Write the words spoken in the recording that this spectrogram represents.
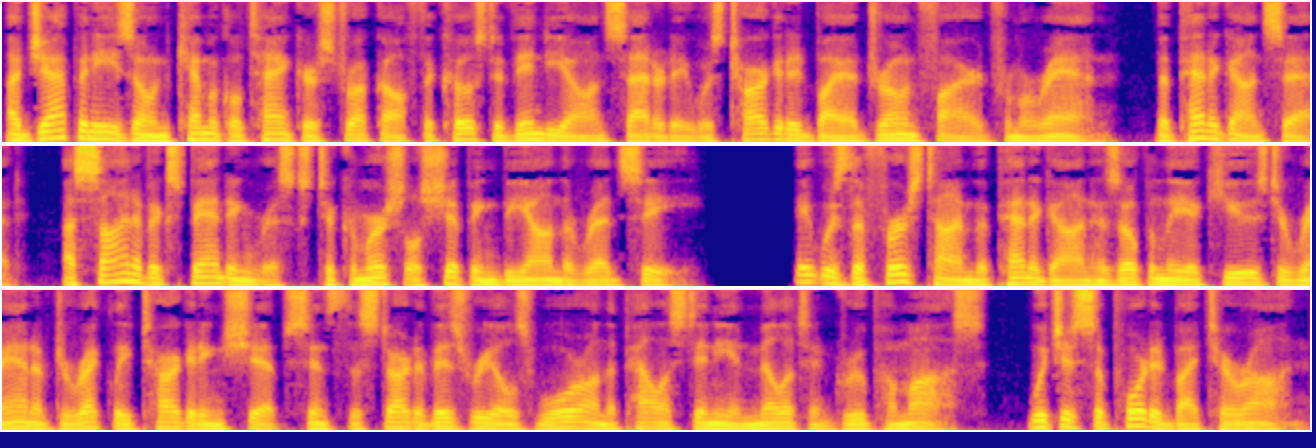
A Japanese owned chemical tanker struck off the coast of India on Saturday was targeted by a drone fired from Iran, the Pentagon said, a sign of expanding risks to commercial shipping beyond the Red Sea. It was the first time the Pentagon has openly accused Iran of directly targeting ships since the start of Israel's war on the Palestinian militant group Hamas, which is supported by Tehran.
